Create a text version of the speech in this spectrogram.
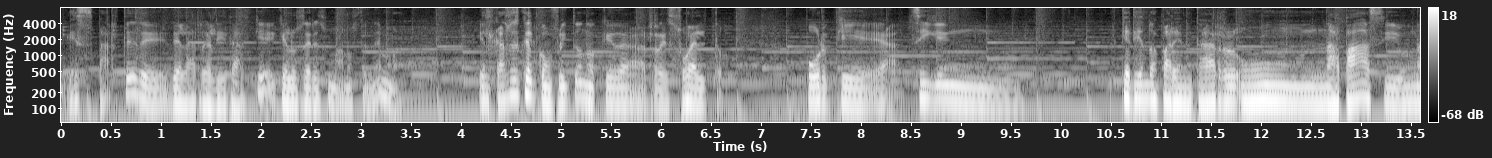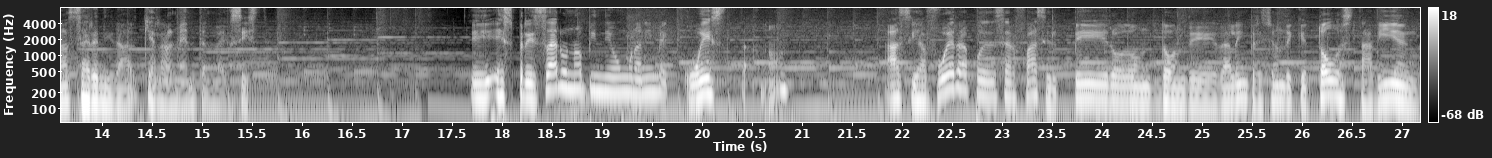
es parte de, la realidad que, que los seres humanos tenemos. El caso es que el conflicto no queda resuelto porque siguen queriendo aparentar una paz y una serenidad que realmente no existe. expresar una opinión unánime cuesta, ¿no? Hacia afuera puede ser fácil, pero donde da la impresión de que todo está bien,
